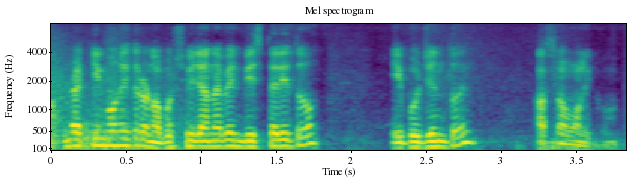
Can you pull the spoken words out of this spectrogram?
আপনারা কি মনে করেন অবশ্যই জানাবেন বিস্তারিত। এই পর্যন্তই। আসসালামু আলাইকুম।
